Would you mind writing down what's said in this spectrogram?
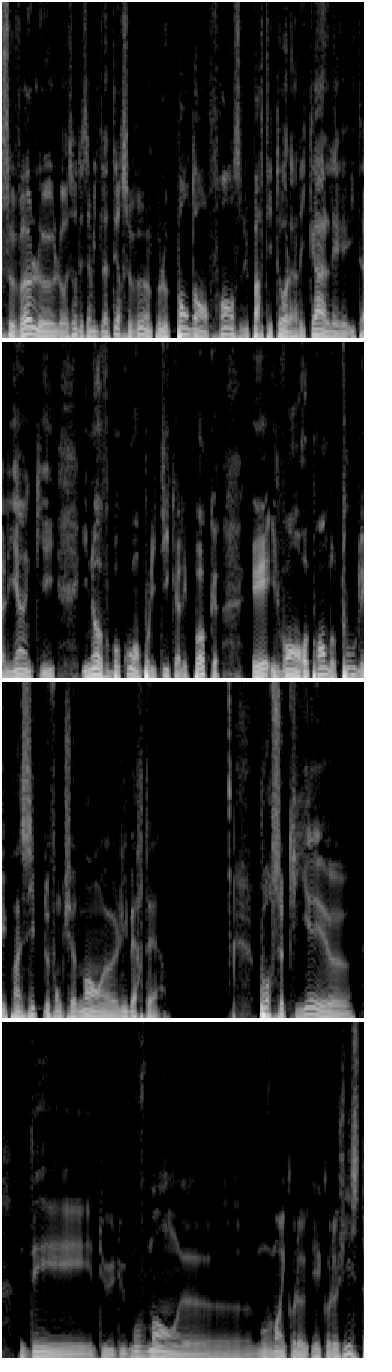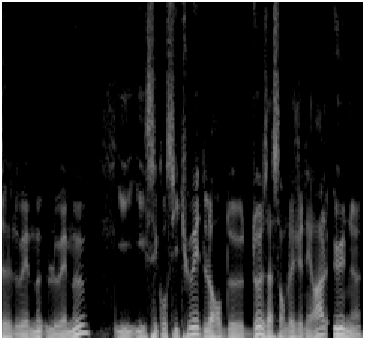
se veulent, euh, le réseau des Amis de la Terre se veut un peu le pendant en France du Partito Radicale italien qui innove beaucoup en politique à l'époque et ils vont en reprendre tous les principes de fonctionnement euh, libertaire. Pour ce qui est des, du, mouvement, écologiste, le ME, il, il s'est constitué lors de deux assemblées générales, une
